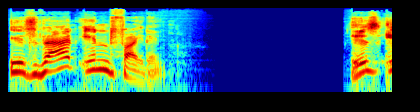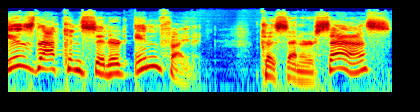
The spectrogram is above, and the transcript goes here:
Is that infighting? Is is that considered infighting? Because Senator Sasse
